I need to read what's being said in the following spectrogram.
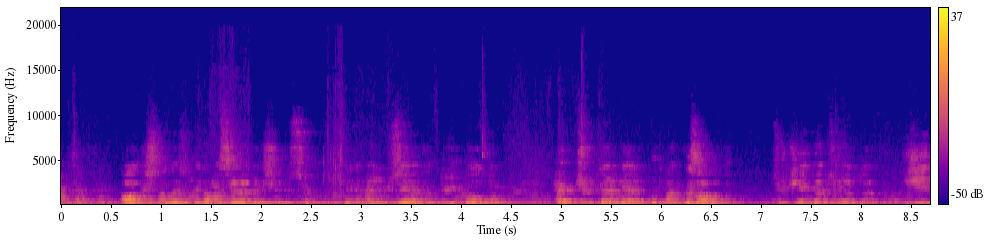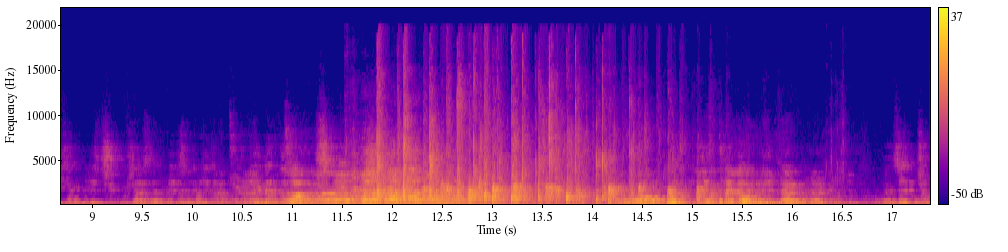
Alkışladı dedi ama sebebini şimdi söyleyeyim. Dedi ben yüze yakın düğünde oldum. Hep Türkler gelip buradan kız alıp Türkiye'ye götürüyordu. Yiğit'in biri çıkmış Azerbaycan'a gidip Türkiye'den kız almış. Önce çok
